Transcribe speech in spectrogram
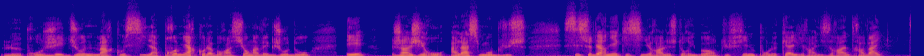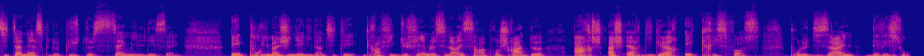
Le projet Dune marque aussi la première collaboration avec Jodo et Jean Giraud, alas Moblus. C'est ce dernier qui signera le storyboard du film pour lequel il réalisera un travail titanesque de plus de 5000 dessins. Et pour imaginer l'identité graphique du film, le scénariste se rapprochera de H.R. Giger et Chris Foss pour le design des vaisseaux.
